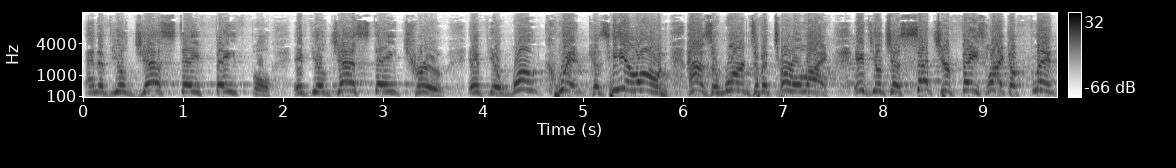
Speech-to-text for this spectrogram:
And if you'll just stay faithful, if you'll just stay true, if you won't quit, because He alone has the words of eternal life, if you'll just set your face like a flint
